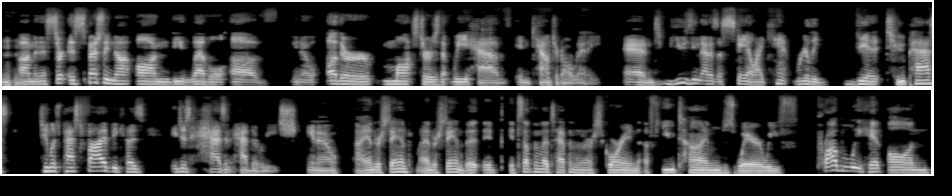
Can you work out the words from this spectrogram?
Mm-hmm. Um, and especially not on the level of you know, other monsters that we have encountered already. And using that as a scale, I can't really get it too past, too much past five because it just hasn't had the reach, you know? I understand. I understand that it, it's something that's happened in our scoring a few times where we've probably hit on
